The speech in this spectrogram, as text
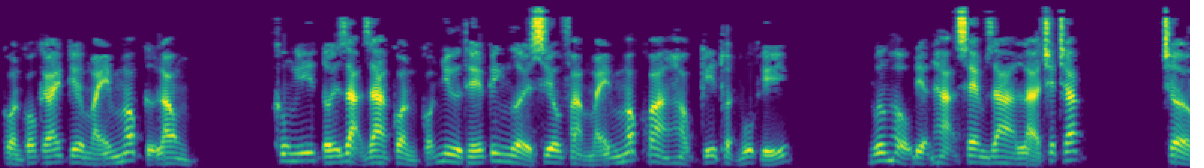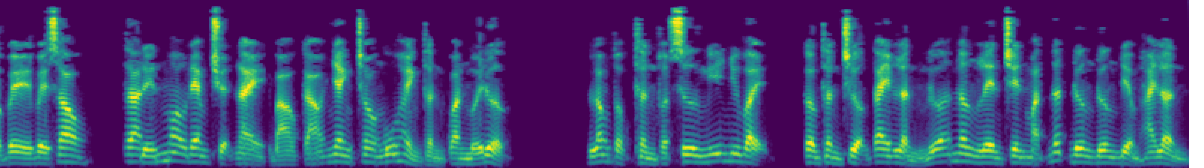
còn có cái kia máy móc cự long. Không nghĩ tới dạ ra còn có như thế kinh người siêu phàm máy móc khoa học kỹ thuật vũ khí. Vương hậu điện hạ xem ra là chết chắc. Trở về về sau, ta đến mau đem chuyện này báo cáo nhanh cho ngũ hành thần quan mới được. Long tộc thần thuật sư nghĩ như vậy, cầm thần trượng tay lần nữa nâng lên trên mặt đất đương đương điểm hai lần,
